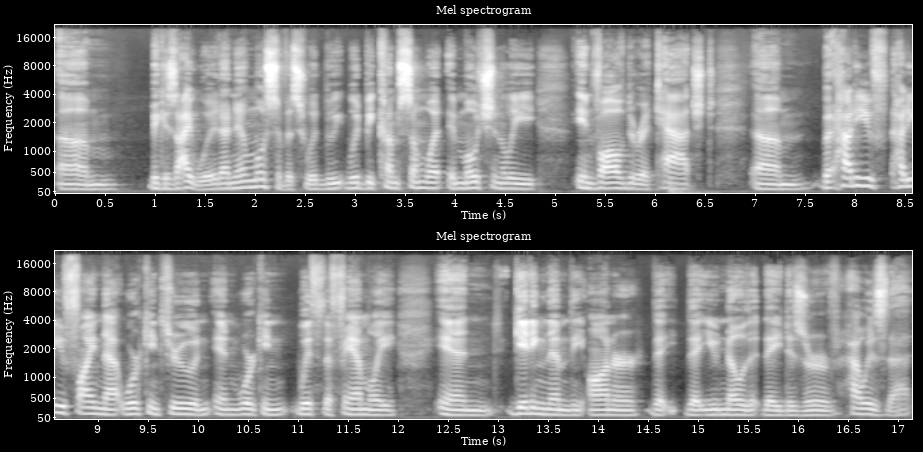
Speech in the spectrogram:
um, because I would I know most of us would we would become somewhat emotionally involved or attached um, but how do you how do you find that working through and, and working with the family and getting them the honor that that you know that they deserve how is that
